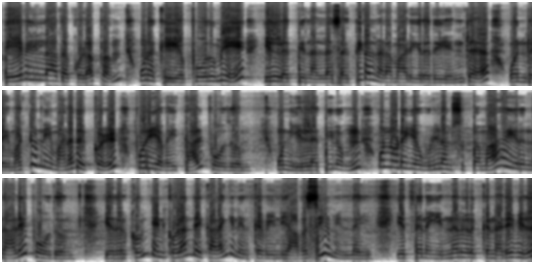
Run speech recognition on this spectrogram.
தேவையில்லாத குழப்பம் உனக்கு எப்போதுமே இல்லத்தில் நல்ல சக்திகள் நடமாடுகிறது என்ற ஒன்றை மட்டும் நீ மனதுக்குள் புரிய வைத்தால் போதும். உன் இல்லத்திலும் உன்னுடைய உள்ளம் சுத்தமாக இருந்தாலே போதும். எதற்கும் என் குழந்தை கலங்கி நிற்க வேண்டிய அவசியம் இல்லை. எத்தனை இன்னல்களுக்கு நடுவில்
